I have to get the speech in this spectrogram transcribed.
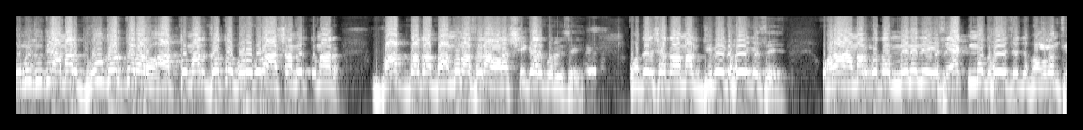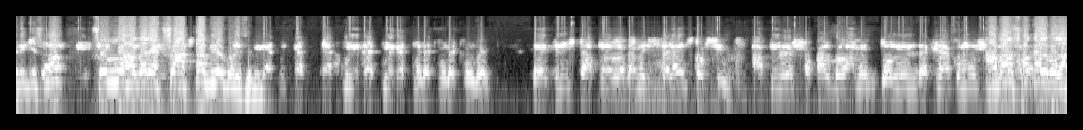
তুমি যদি আমার ভুল ধরতে পারো, আর তোমার যত বড় বড় আসামের তোমার বাপ, দাদা, বামন আছে না, ওরা স্বীকার করেছে। ওদের সাথে আমার ডিবেট হয়ে গেছে। ওরা আমার কথা মেনে নিয়ে গেছে। একমত হয়েছে যে ভগবান শ্রীকৃষ্ণ ষোলো হাজার একশো আটটা বিয়ে করেছিল। এই জিনিসটা আপনার লোক আমি চ্যালেঞ্জ করছি। আপনাদের সকালবেলা আমি দলিল দেখে কোনো আবার সকালবেলা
